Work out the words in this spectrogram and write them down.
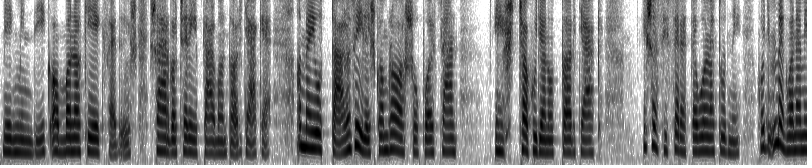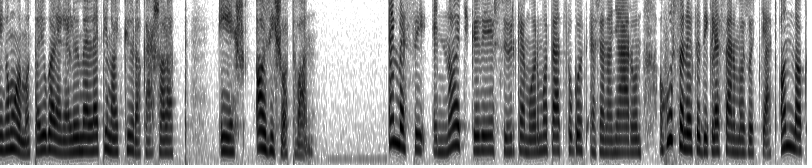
még mindig abban a kékfedős, sárga cseréptálban tartják-e, amely ott áll az éléskamra alsó polcán, és csak ugyanott tartják, és azt is szerette volna tudni, hogy megvan-e még a mormotta a legelő melletti nagy kőrakás alatt, és az is ott van. Embassy egy nagy, kövér, szürke mormotát fogott ezen a nyáron, a 25. leszármazottját annak,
